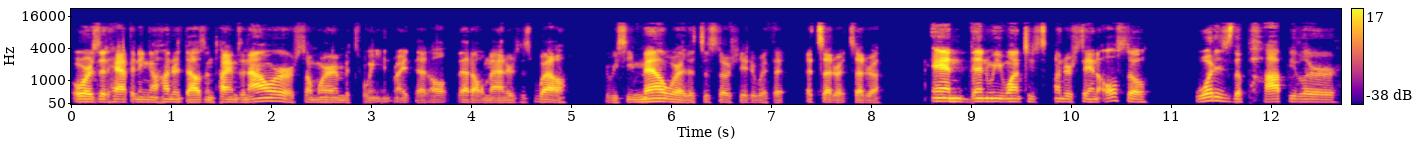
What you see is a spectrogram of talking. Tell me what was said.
Or is it happening 100,000 times an hour or somewhere in between, right? That all that all matters as well. Do we see malware that's associated with it, et cetera, et cetera. And then we want to understand also what is the popular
